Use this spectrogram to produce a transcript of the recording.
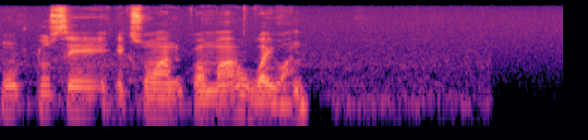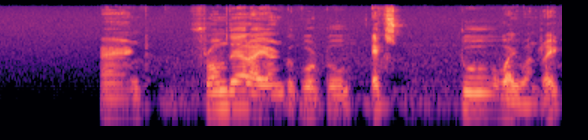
Move to say x1 comma y1 and from there I want to go to x2 y1 right?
